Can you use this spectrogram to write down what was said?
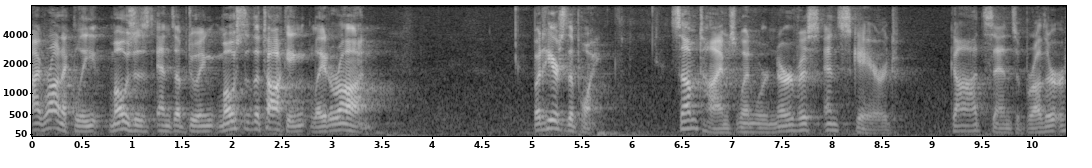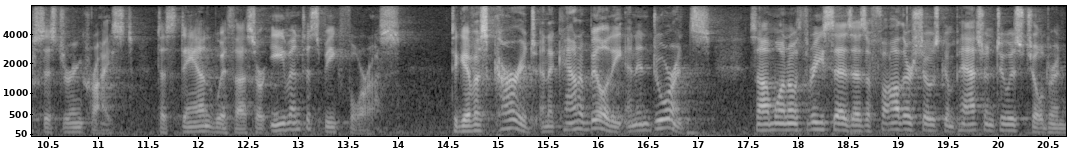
Ironically, Moses ends up doing most of the talking later on. But here's the point sometimes when we're nervous and scared, God sends a brother or sister in Christ to stand with us or even to speak for us, to give us courage and accountability and endurance. Psalm 103 says, As a father shows compassion to his children,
